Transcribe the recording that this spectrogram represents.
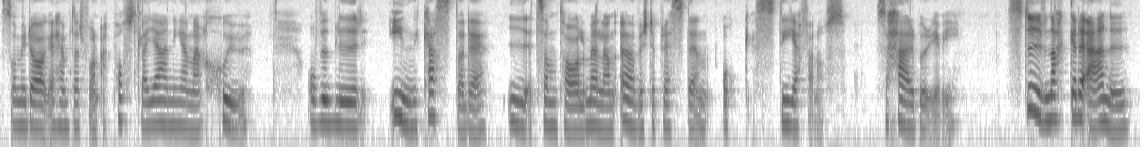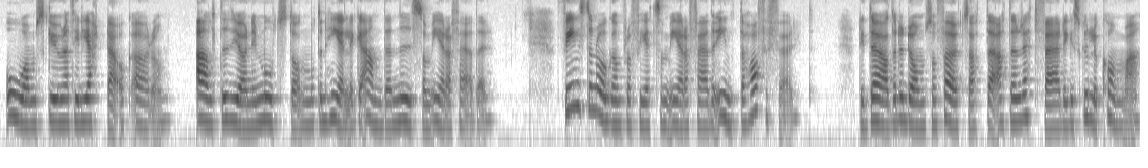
som idag är hämtad från Apostlagärningarna 7. Och vi blir inkastade i ett samtal mellan översteprästen och Stefanos. Så här börjar vi. Styvnackade är ni, oomskurna till hjärta och öron. Alltid gör ni motstånd mot den heliga anden, ni som era fäder. Finns det någon profet som era fäder inte har förföljt? De dödade dem som förutsatte att den rättfärdige skulle komma,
